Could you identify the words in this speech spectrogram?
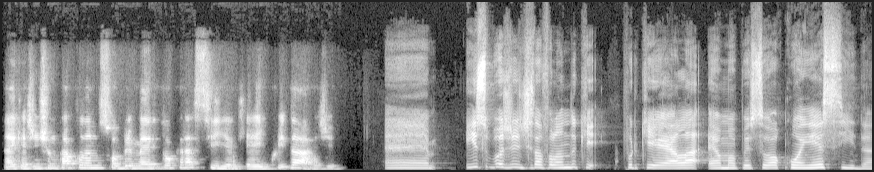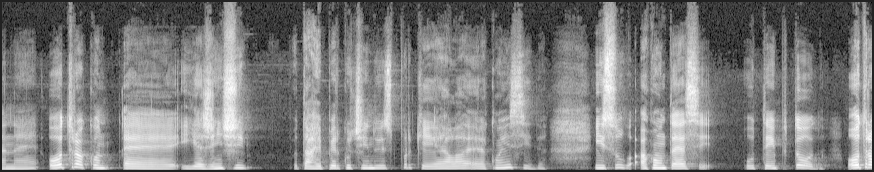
né? Que a gente não está falando sobre meritocracia, que é equidade. É, isso a gente está falando que porque ela é uma pessoa conhecida, né? Outro é, e a gente está repercutindo isso porque ela é conhecida. Isso acontece o tempo todo. Outro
